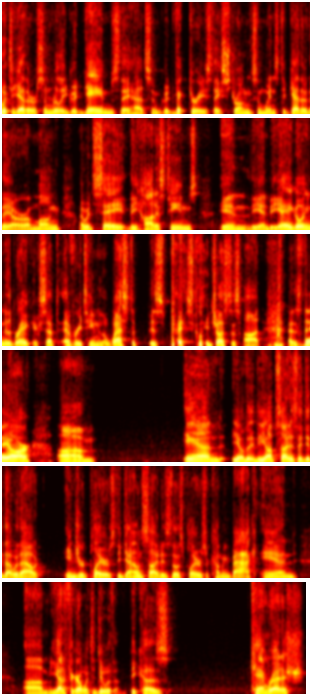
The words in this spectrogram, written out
put together some really good games. They had some good victories. They strung some wins together. They are among, I would say, the hottest teams in the NBA going into the break, except every team in the West is basically just as hot as they are. Um, and you know, the, the upside is they did that without injured players. The downside is those players are coming back, and um, you got to figure out what to do with them because Cam Reddish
